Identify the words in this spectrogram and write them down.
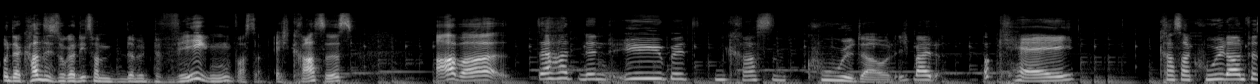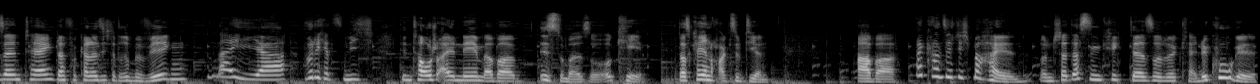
und er kann sich sogar diesmal damit bewegen, was echt krass ist. Aber der hat einen übelsten krassen Cooldown. Ich meine, okay. Krasser Cooldown für seinen Tank, dafür kann er sich da drin bewegen. Naja, würde ich jetzt nicht den Tausch einnehmen, aber ist nun mal so. Okay, das kann ich noch akzeptieren. Aber er kann sich nicht mehr heilen. Und stattdessen kriegt er so eine kleine Kugel.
